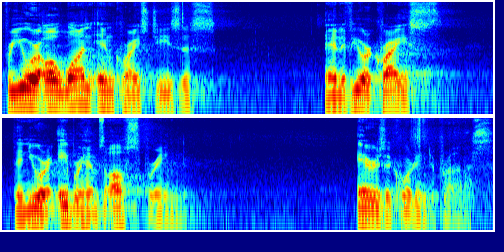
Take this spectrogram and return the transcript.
for you are all one in Christ Jesus. And if you are Christ, then you are Abraham's offspring, heirs according to promise.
